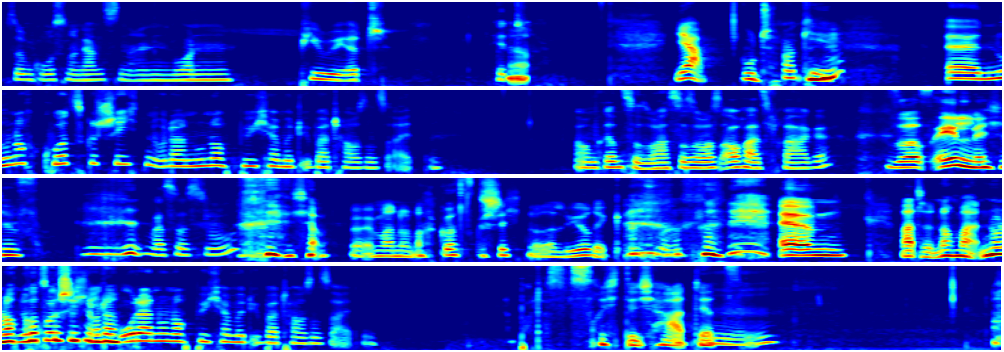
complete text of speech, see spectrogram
so im Großen und Ganzen ein One-Period-Hit. Ja. ja, gut. Okay. Mhm. Äh, nur noch Kurzgeschichten oder nur noch Bücher mit über 1000 Seiten? Warum grinst du so? Hast du sowas auch als Frage? Sowas ähnliches. Was hast du? Ich habe immer nur noch Kurzgeschichten oder Lyrik. ähm, warte, nochmal, nur noch Nur Kurzgeschichten oder? oder nur noch Bücher mit über 1000 Seiten? Boah, das ist richtig hart jetzt. Mhm. Oh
